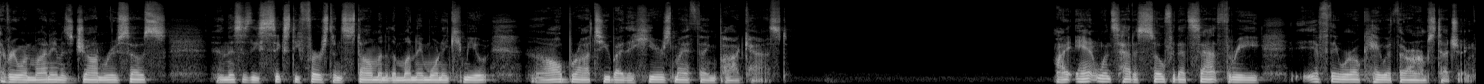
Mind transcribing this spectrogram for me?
Everyone, my name is John Russos, and this is the 61st installment of the Monday Morning Commute, all brought to you by the Here's My Thing podcast. My aunt once had a sofa that sat three if they were okay with their arms touching.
